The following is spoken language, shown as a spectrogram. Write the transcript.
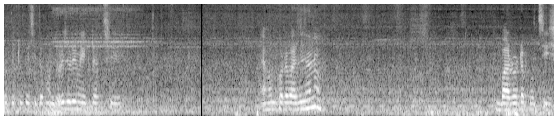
করতে ঢুকেছি তখন জোরে জোরে মেঘ ডাকছে। এখন কটা বাজে জানো? বারোটা পঁচিশ।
